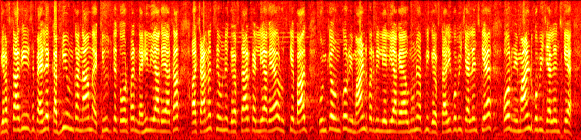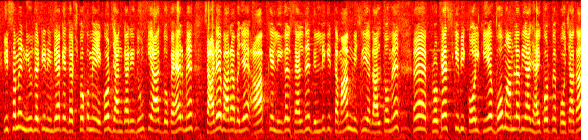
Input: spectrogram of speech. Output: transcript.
गिरफ्तारी से पहले कभी उनका नाम एक्यूज के तौर पर नहीं लिया गया था। अचानक से उन्हें गिरफ़्तार कर लिया गया और उसके बाद उनके, उनको रिमांड पर भी ले लिया गया। उन्होंने अपनी गिरफ्तारी को भी चैलेंज किया और रिमांड को भी चैलेंज किया। इस समय न्यूज़ एटीन इंडिया के दर्शकों को मैं एक और जानकारी दूँ कि आज दोपहर में साढ़े बजे आपके लीगल सेल ने दिल्ली की तमाम निचली अदालत अदालतों में। प्रोटेस्ट की भी कॉल की है। वो मामला भी आज हाईकोर्ट में पहुँचा था।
